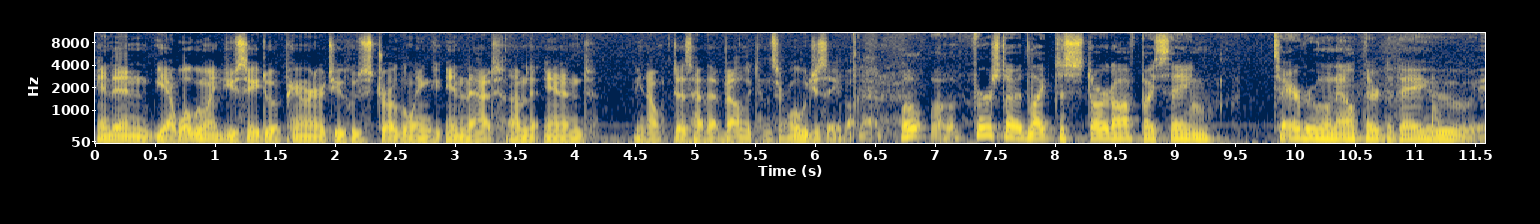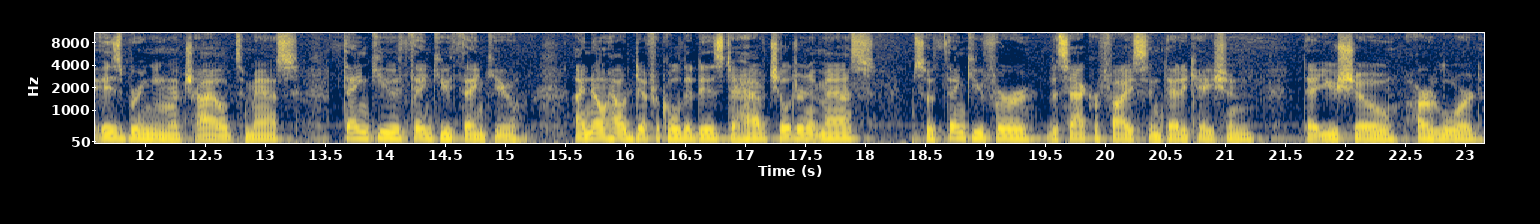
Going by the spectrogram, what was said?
And then, yeah, what would you say to a parent or two who's struggling in that, um, and you know, does have that valid concern? What would you say about that? Well, first, I would like to start off by saying to everyone out there today who is bringing a child to Mass, thank you, thank you, thank you. I know how difficult it is to have children at Mass, so thank you for the sacrifice and dedication that you show our Lord.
